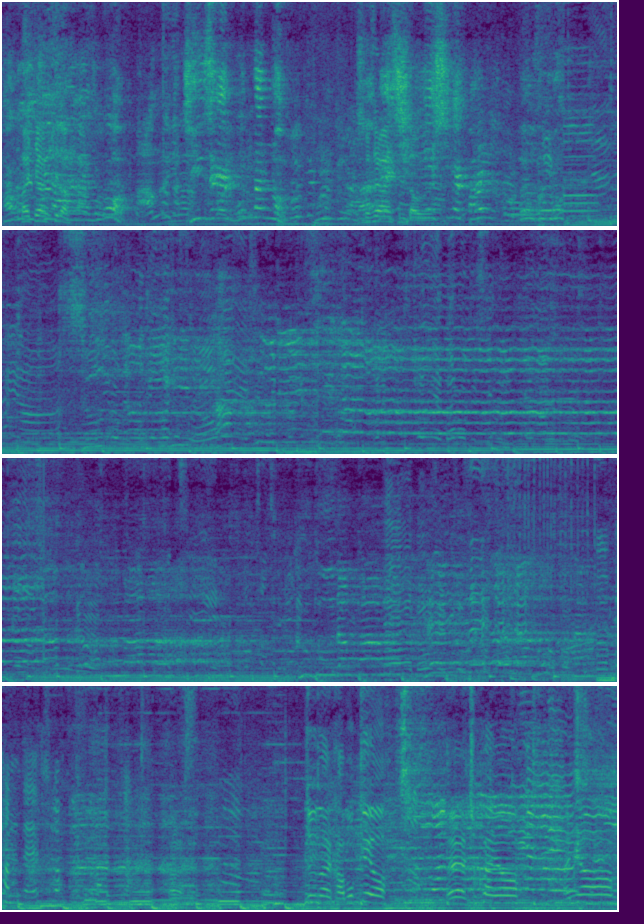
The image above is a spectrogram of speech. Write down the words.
파이팅 합시다. 진생에 못난 놈 고생하셨습니다, 오늘. 수박 주스 먹자. 날 가볼게요. 네, 축하해요. 안녕.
